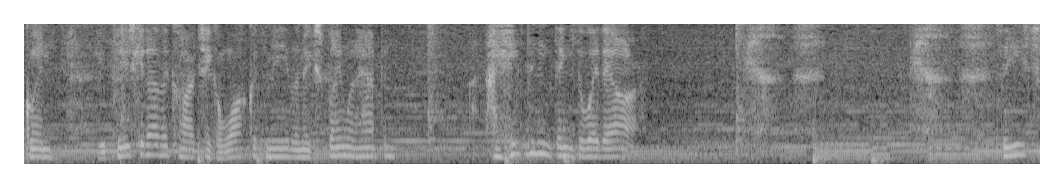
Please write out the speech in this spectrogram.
Gwen, you please get out of the car, take a walk with me, let me explain what happened? I hate leaving things the way they are. Please?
